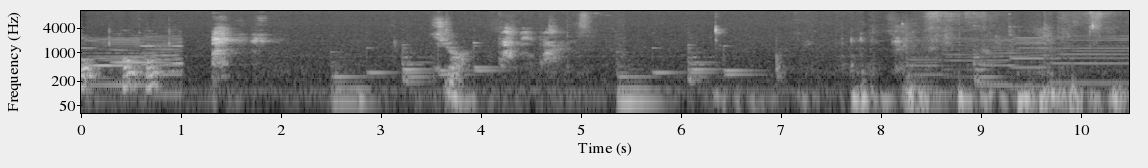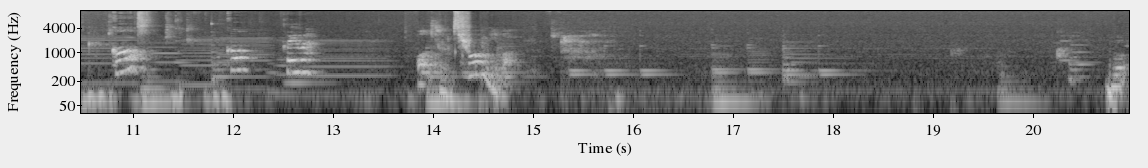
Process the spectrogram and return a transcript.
おおおお白こうこうこれはあ、でも興味は。お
